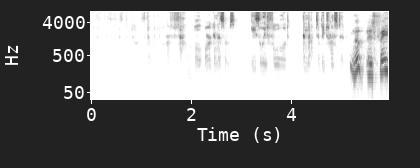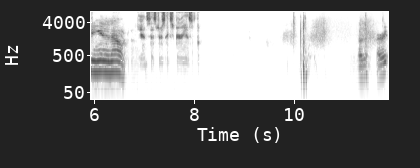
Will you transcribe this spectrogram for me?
But the physicist notes that we are fallible organisms, easily fooled and not to be trusted. Nope, it's fading in and out. The ancestors experienced the Does it? All right.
